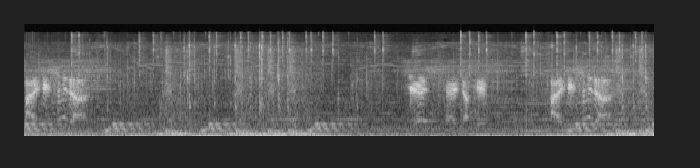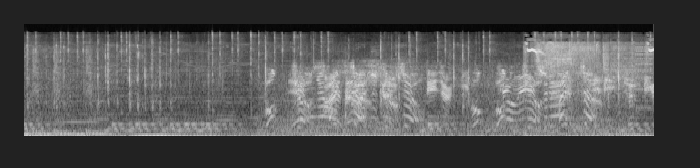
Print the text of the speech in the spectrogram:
알겠습니다. 발사! 대장님, 목표 위치는 발사! 준비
